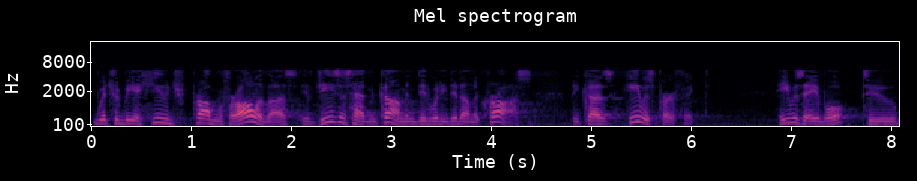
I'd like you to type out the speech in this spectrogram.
Which would be a huge problem for all of us if Jesus hadn't come and did what he did on the cross. Because he was perfect. He was able to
